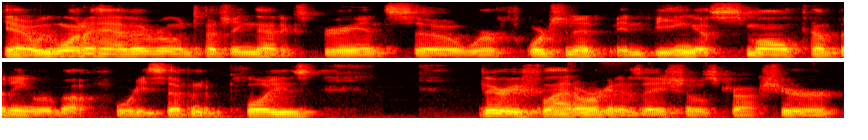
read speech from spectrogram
Yeah, we want to have everyone touching that experience. So we're fortunate in being a small company. We're about 47 employees, very flat organizational structure.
